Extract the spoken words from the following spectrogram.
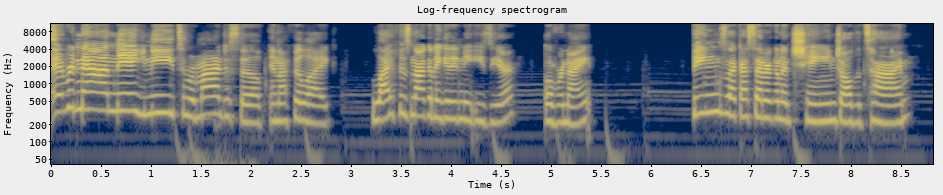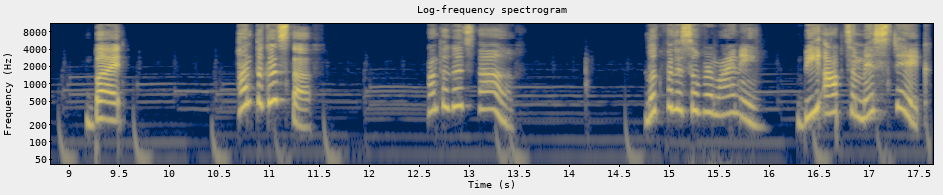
Every now and then you need to remind yourself. And I feel like life is not going to get any easier overnight. Things, like I said, are going to change all the time, but hunt the good stuff. Hunt the good stuff. Look for the silver lining. Be optimistic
